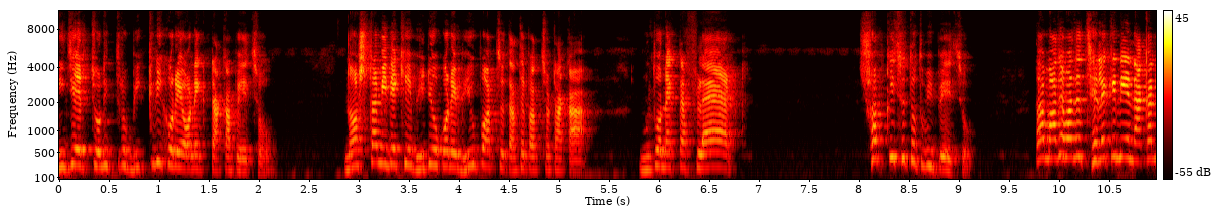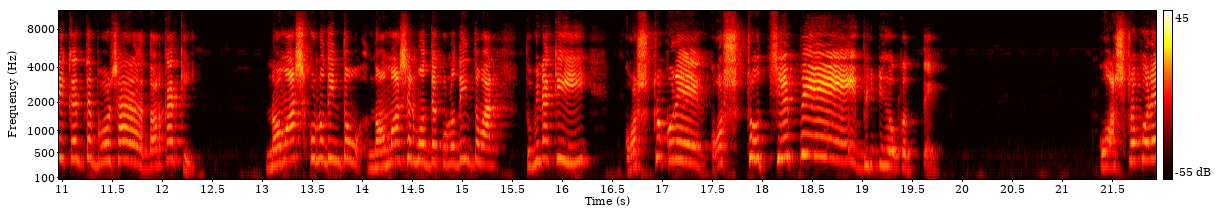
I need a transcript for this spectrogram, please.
নিজের চরিত্র বিক্রি করে অনেক টাকা পেয়েছ। নষ্টামি দেখিয়ে ভিডিও করে ভিউ পাচ্ছ, তাতে পাচ্ছ টাকা। নতুন একটা ফ্ল্যাট সব কিছু তো তুমি পেয়েছ। তা মাঝে মাঝে ছেলেকে নিয়ে নাকানি কানতে বসা দরকার কি? ন মাস কোনোদিন তো ন মাসের মধ্যে কোনোদিন তোমার, তুমি নাকি কষ্ট করে, কষ্ট চেপে ভিডিও করতে। কষ্ট করে,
